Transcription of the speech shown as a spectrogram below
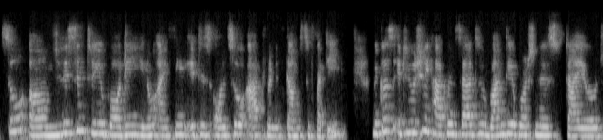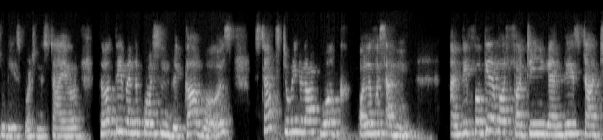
So um, listen to your body. You know, I feel it is also apt when it comes to fatigue because it usually happens that one day a person is tired, two days person is tired, third day when the person recovers, starts doing a lot of work all of a sudden. And they forget about fatigue and they start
